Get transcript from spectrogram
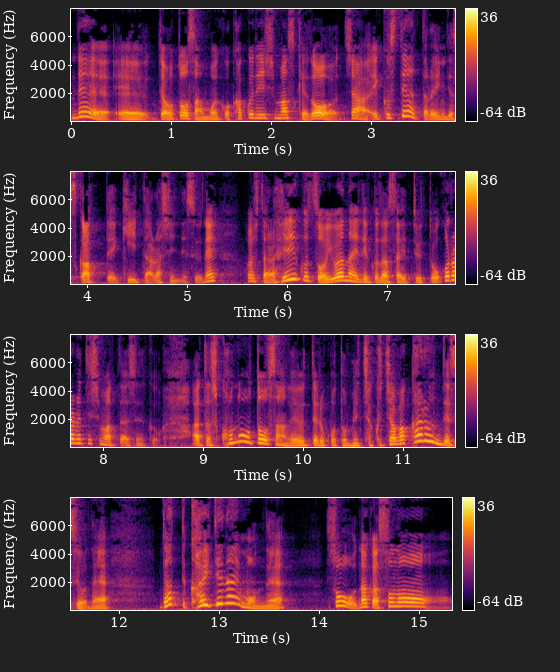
で、えー、じゃあお父さんもう一個確認しますけど、じゃあエクステやったらいいんですかって聞いたらしいんですよね。そしたら、へりくつを言わないでくださいって言って怒られてしまったらしいんですけど、私このお父さんが言ってることめちゃくちゃわかるんですよね。だって書いてないもんね。そう、なんかその、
